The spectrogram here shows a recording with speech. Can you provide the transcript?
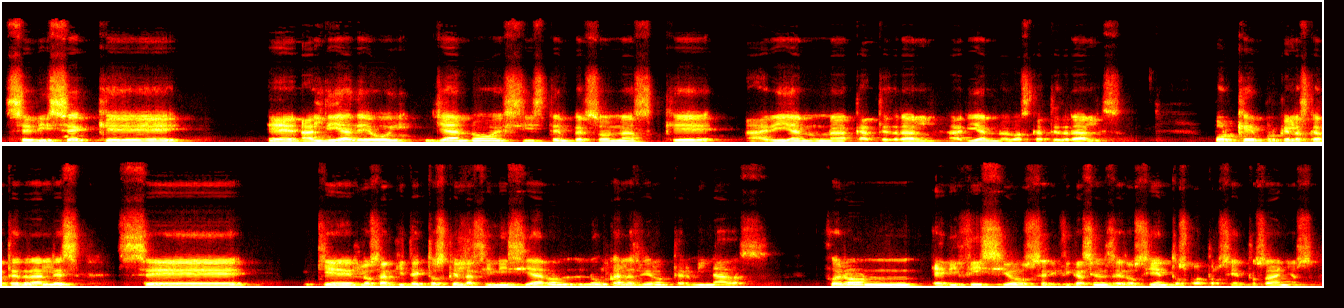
Se dice que eh, al día de hoy ya no existen personas que harían una catedral, harían nuevas catedrales. ¿Por qué? Porque las catedrales, que los arquitectos que las iniciaron nunca las vieron terminadas fueron edificios, edificaciones de 200, 400 años.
